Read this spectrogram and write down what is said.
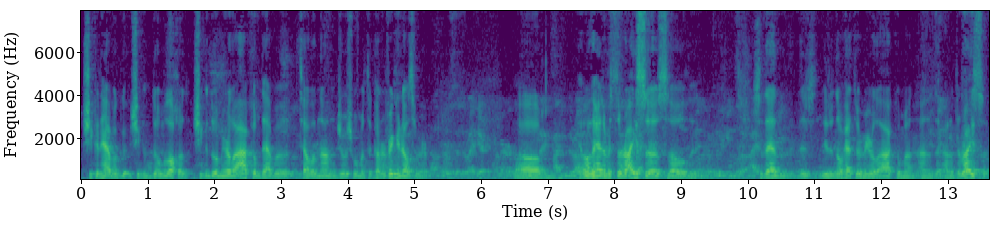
She can have a she can do a malacha. She can do a Amir Lakum to have a tell a non-Jewish woman to cut her fingernails for her. Um, on the other hand, if it's the raisa, so the, so then there's there's no heter Amir Lakum on on, the- on a deraisa.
